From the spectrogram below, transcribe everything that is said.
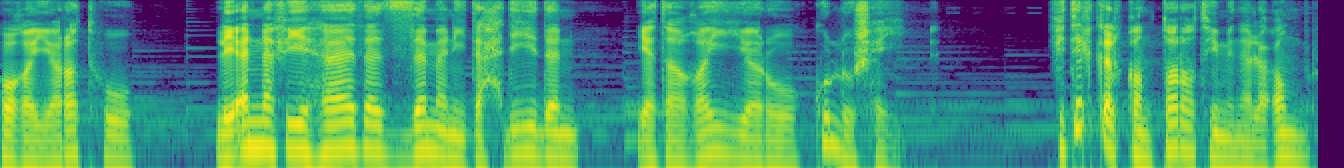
وغيرته لأن في هذا الزمن تحديدا يتغير كل شيء. في تلك القنطرة من العمر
